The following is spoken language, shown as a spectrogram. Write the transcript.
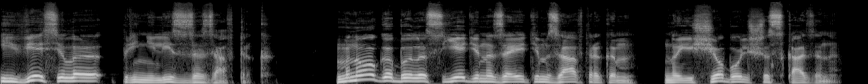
и весело принялись за завтрак. Много было съедено за этим завтраком, но еще больше сказано.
